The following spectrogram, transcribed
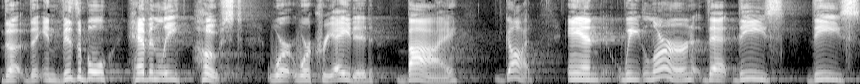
the, the invisible heavenly host were, were created by God. And we learn that these, these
